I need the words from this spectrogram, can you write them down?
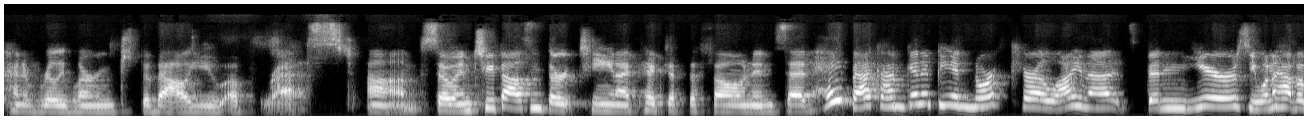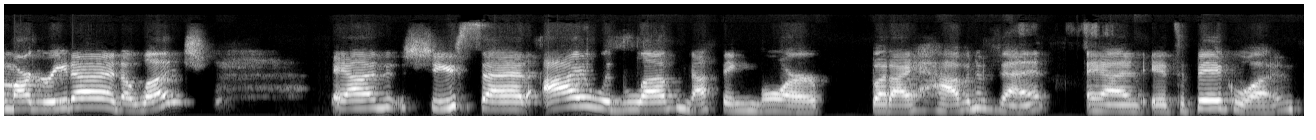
kind of really learned the value of rest. Um, so in 2013, I picked up the phone and said, Hey, Beck, I'm going to be in North Carolina. It's been years. You want to have a margarita and a lunch? And she said, I would love nothing more, but I have an event and it's a big one.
